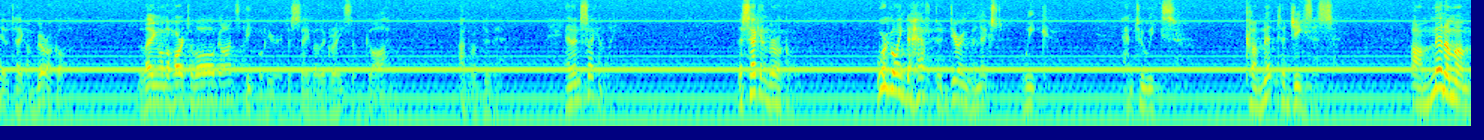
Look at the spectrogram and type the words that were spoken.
it'll take a miracle laying on the hearts of all God's people here to say, by the grace of God, I'm going to do that. And then, secondly, the second miracle we're going to have to, during the next week and two weeks, commit to Jesus a minimum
